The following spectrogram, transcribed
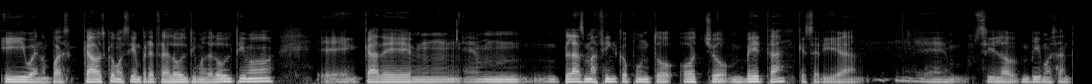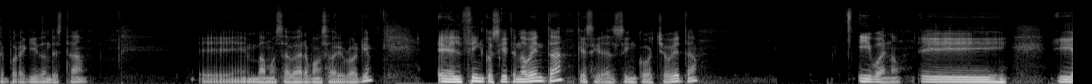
Y bueno, pues Chaos como siempre trae lo último de lo último. Eh, KDE mm, Plasma 5.8 beta, que sería, eh, si lo vimos antes por aquí donde está. Eh, vamos a ver, vamos a abrirlo aquí. El 5790, que sería el 5.8 beta. Y bueno, y, y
